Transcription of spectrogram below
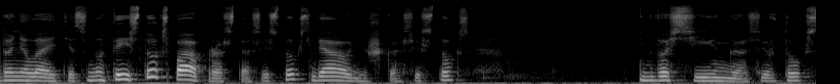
Donelaitis, nu tai jis toks paprastas, jis toks liaudiškas, jis toks dvasingas ir toks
